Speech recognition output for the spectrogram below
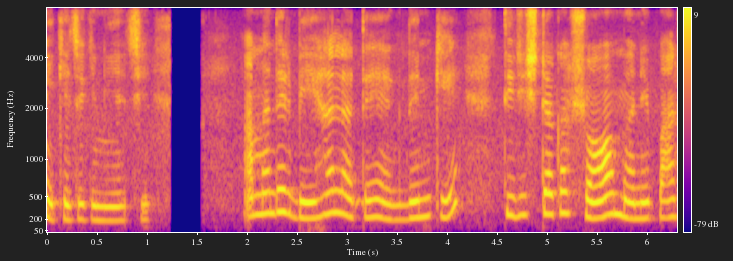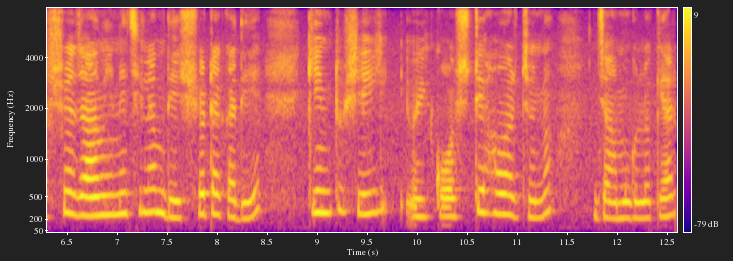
মেখে চেকে নিয়েছি। আমাদের বেহালাতে একদিনকে তিরিশ টাকা শ মানে পাঁচশো জাম এনেছিলাম দেড়শো টাকা দিয়ে, কিন্তু সেই ওই কষ্টে হওয়ার জন্য জামগুলোকে আর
